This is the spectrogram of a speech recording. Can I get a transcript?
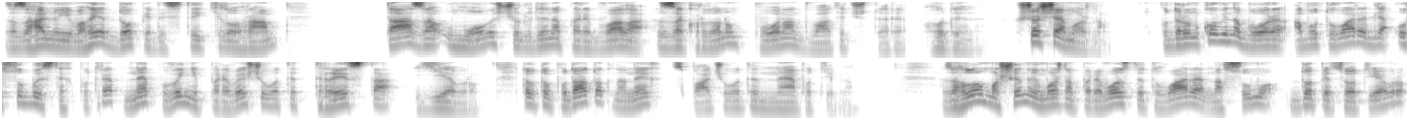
за загальної ваги до 50 кг та за умови, що людина перебувала за кордоном понад 24 години. Що ще можна? Подарункові набори або товари для особистих потреб не повинні перевищувати 300 євро. Тобто податок на них сплачувати не потрібно. Загалом машиною можна перевозити товари на суму до 500 євро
